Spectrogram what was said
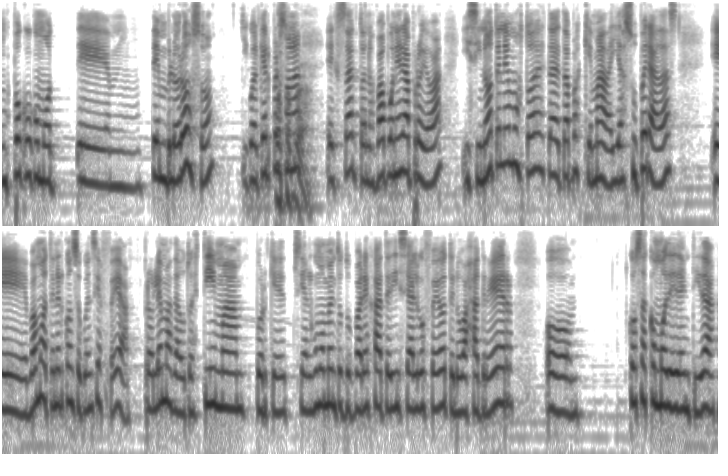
un poco como eh, tembloroso y cualquier persona, exacto, nos va a poner a prueba. Y si no tenemos todas estas etapas quemadas, ya superadas, eh, vamos a tener consecuencias feas, problemas de autoestima, porque si en algún momento tu pareja te dice algo feo, te lo vas a creer, o cosas como de identidad.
